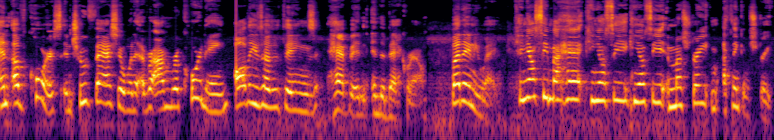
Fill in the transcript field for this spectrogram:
And of course, in true fashion, whenever I'm recording, all these other things happen in the background. But anyway, can y'all see my hat? Can y'all see it? Can y'all see it? Am I straight? I think I'm straight.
